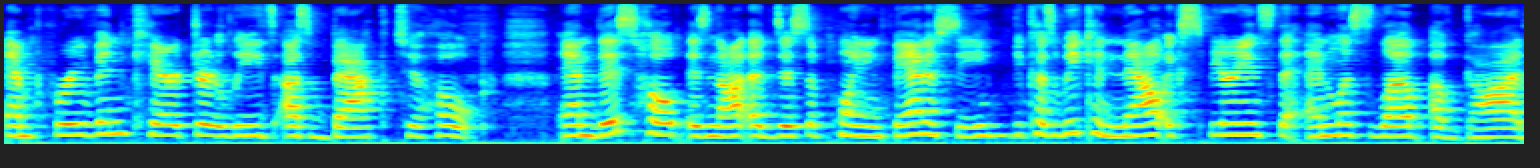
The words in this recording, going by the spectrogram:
and proven character leads us back to hope And this hope is not a disappointing fantasy because we can now experience the endless love of God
